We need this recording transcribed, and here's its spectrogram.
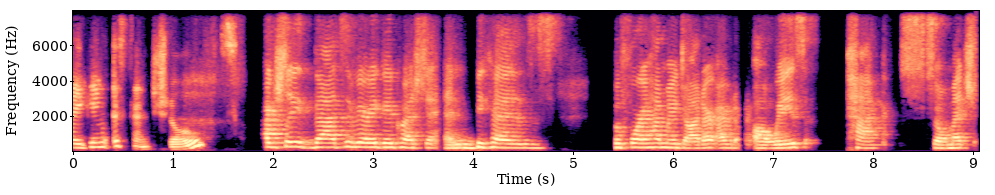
hiking essentials? Actually, that's a very good question because before I had my daughter, I would always pack so much.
